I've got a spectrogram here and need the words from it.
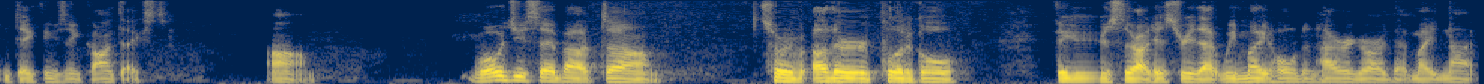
and take things in context. Um, what would you say about um, sort of other political figures throughout history that we might hold in high regard that might not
